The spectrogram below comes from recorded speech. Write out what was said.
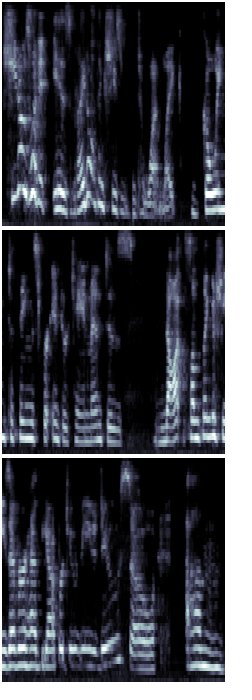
She knows what it is, but I don't think she's into one. Like going to things for entertainment is not something she's ever had the opportunity to do. So, um,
